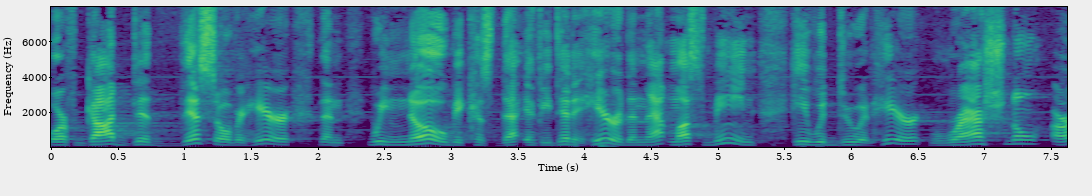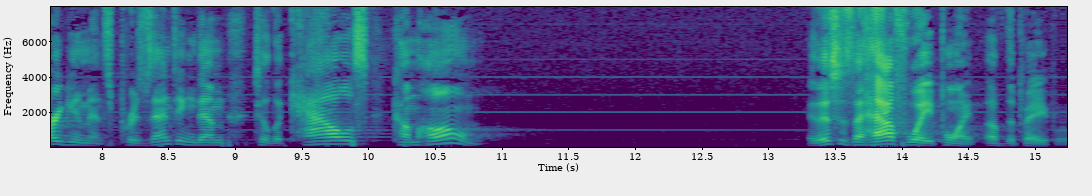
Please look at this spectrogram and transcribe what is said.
Or if God did this over here, then we know because that, if He did it here, then that must mean He would do it here. Rational arguments, presenting them till the cows come home. This is the halfway point of the paper.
